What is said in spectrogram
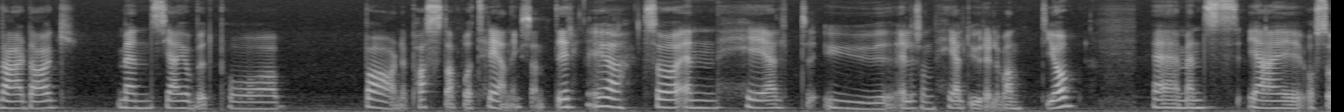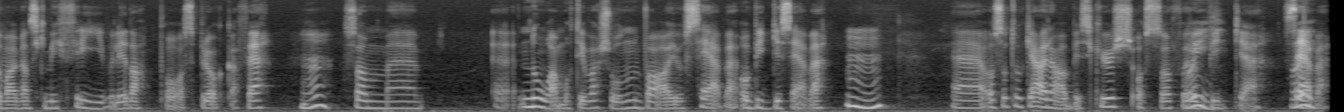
hver dag mens jeg jobbet på barnepass da, på et treningssenter. Ja. Så en helt, u, eller sånn helt urelevant jobb. Eh, mens jeg også var ganske mye frivillig da, på språkkafé. Mm. Som eh, Noe av motivasjonen var jo CV, å bygge CV. Mm. Eh, og så tok jeg arabiskkurs også for Oi. å bygge CV. Oi.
